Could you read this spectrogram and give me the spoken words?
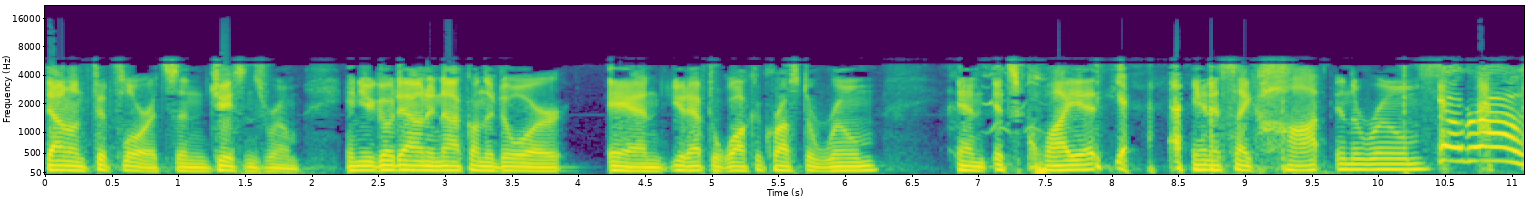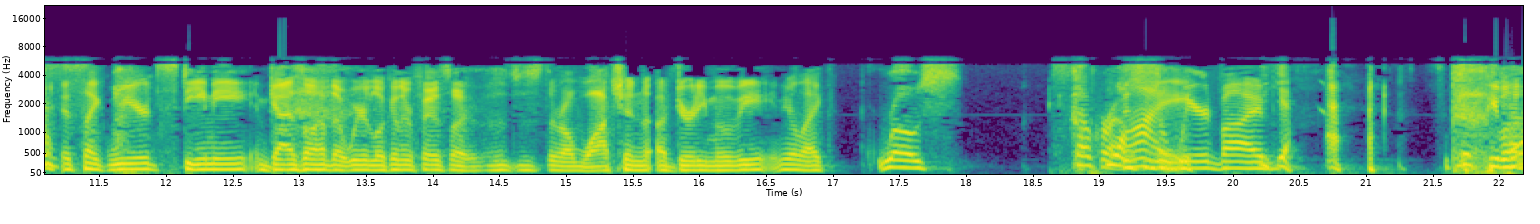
down on fifth floor. It's in Jason's room, and you go down and knock on the door, and you'd have to walk across the room, and it's quiet, Yeah. and it's like hot in the room. so gross. It's like weird, steamy, and guys all have that weird look on their face, like they're all watching a dirty movie, and you're like, gross. so gross. This is a weird vibe. yeah. People have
